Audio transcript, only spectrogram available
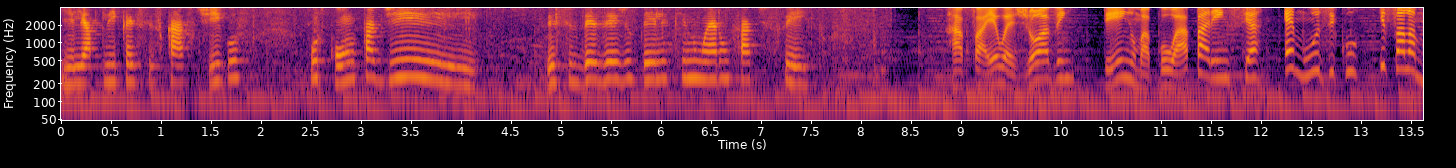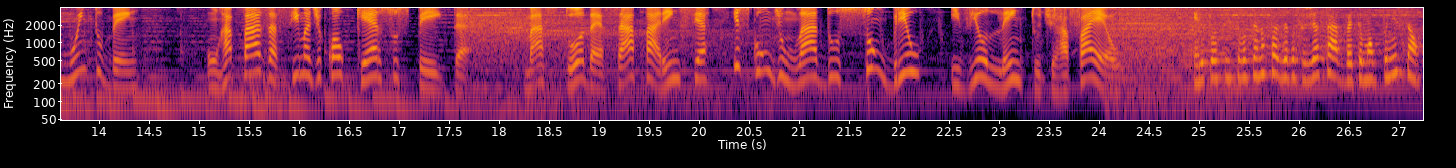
E ele aplica esses castigos por conta de desses desejos dele que não eram satisfeitos. Rafael é jovem, tem uma boa aparência, é músico e fala muito bem. Um rapaz acima de qualquer suspeita. Mas toda essa aparência esconde um lado sombrio e violento de Rafael. Ele falou assim: se você não fazer, você já sabe, vai ter uma punição.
